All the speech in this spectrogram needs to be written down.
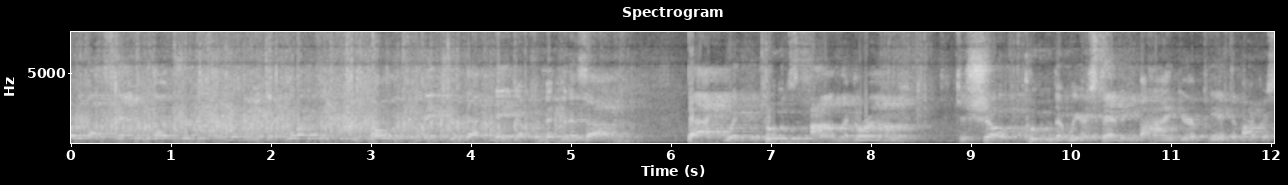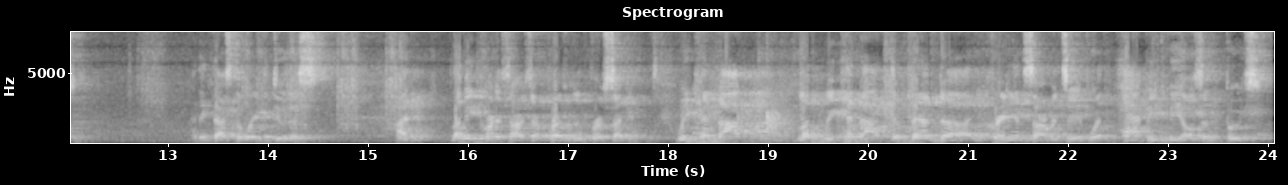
we're going to stand with our troops and we're going to deploy to to Poland to make sure that NATO commitment is uh, back with boots on the ground to show Putin that we are standing behind European democracy. I think that's the way to do this. I, let me criticize our president for a second. We cannot, let, we cannot defend uh, Ukrainian sovereignty with happy meals and boots.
